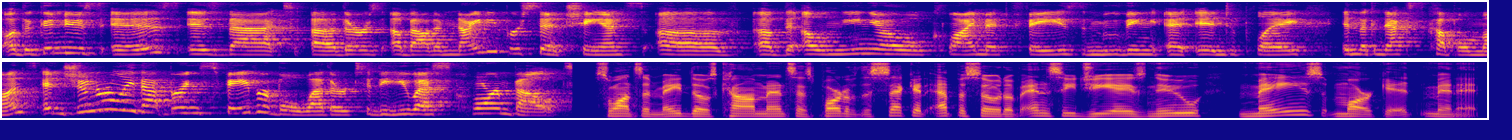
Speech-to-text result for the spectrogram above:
Uh, the good news is is that uh, there's about a 90% chance of, of the El Nino climate phase moving into play in the next couple months. And generally, that brings favorable weather to the U.S. Corn Belt. Swanson made those comments as part of the second episode of NCGA's new Maize Market Minute.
